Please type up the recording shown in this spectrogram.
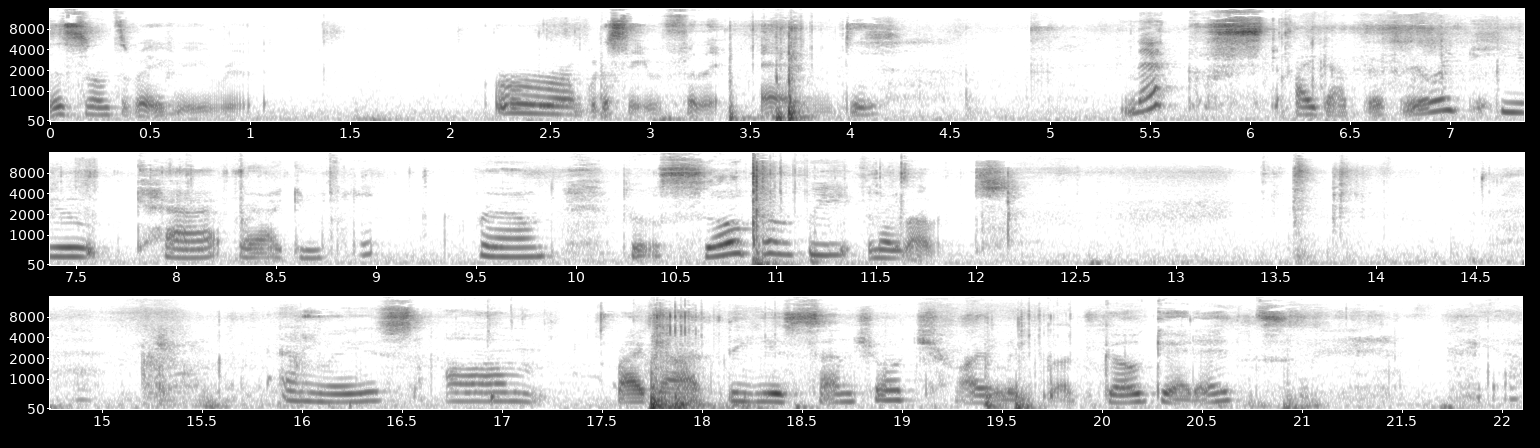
this one's my favorite. Or I'm gonna save it for the end. Next, I got this really cute cat where I can put it around. Feels so comfy and I love it. Anyways, um, I got the essential Charli book. Go get it. Yeah.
